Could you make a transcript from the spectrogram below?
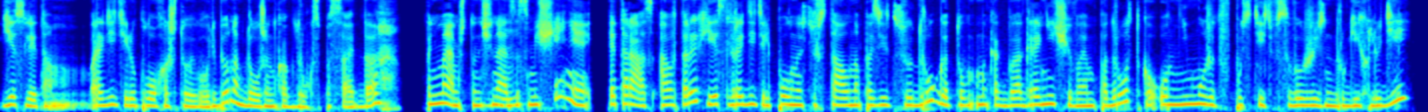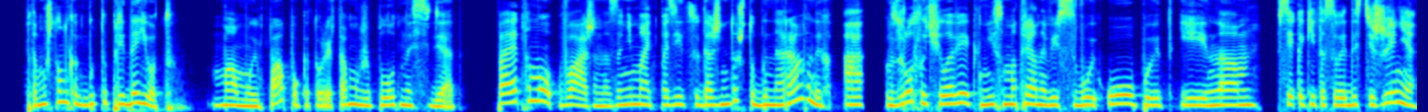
если там родителю плохо, что его ребенок должен как друг спасать, да? Понимаем, что начинается mm-hmm. смещение, это раз. А во-вторых, если родитель полностью встал на позицию друга, то мы как бы ограничиваем подростка, он не может впустить в свою жизнь других людей, потому что он как будто предает маму и папу, которые там уже плотно сидят. Поэтому важно занимать позицию даже не то чтобы на равных, а взрослый человек, несмотря на весь свой опыт и на все какие-то свои достижения,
